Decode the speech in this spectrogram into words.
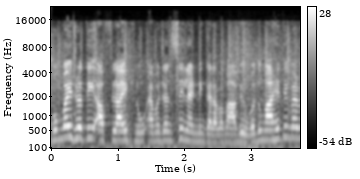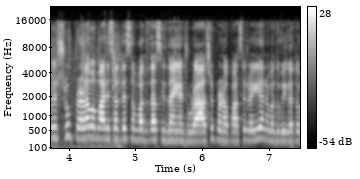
મુંબઈ જતી આ ફ્લાઇટનું એમરજન્સી લેન્ડિંગ કરાવવામાં આવ્યું. વધુ માહિતી મેળવીશું. પ્રણવ અમારી સાથે સંવાદદાતા સીધા અહીંયા જોડાયા છે. પ્રણવ પાસે જઈએ અને વધુ વિગતો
